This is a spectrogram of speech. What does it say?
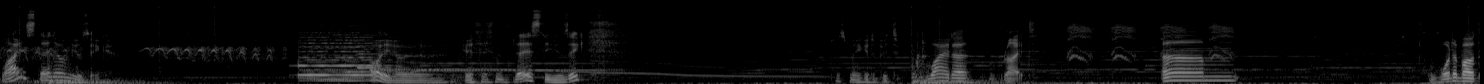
why is there no music? Oh, yeah, okay, there is the music. Just make it a bit quieter. Right. Um. What about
